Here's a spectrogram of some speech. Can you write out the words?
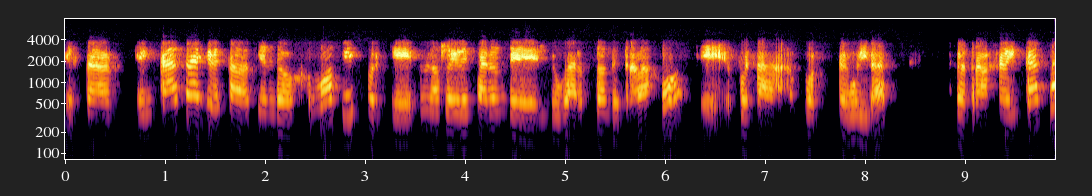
estar en casa. Yo he estado haciendo home office porque nos regresaron del lugar donde trabajo, eh, pues a, por seguridad, a trabajar en casa.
